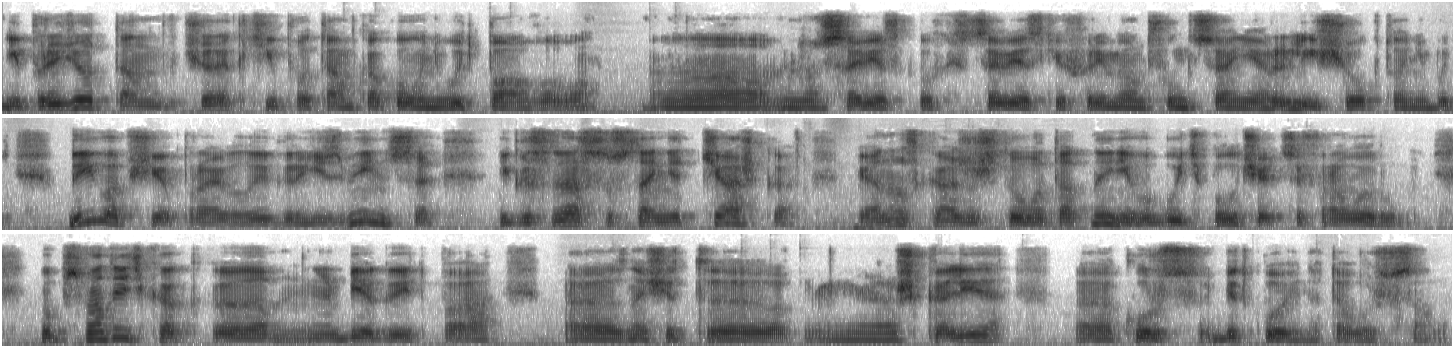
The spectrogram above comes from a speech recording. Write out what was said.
и придет там человек типа там какого-нибудь Павлова, э, советских, советских времен функционер или еще кто-нибудь. Да и вообще правила игры изменятся, и государству станет тяжко, и оно скажет, что вот отныне вы будете получать цифровой рубль. Вы посмотрите, как э, бегает по э, значит, э, шкале курс биткоина того же самого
